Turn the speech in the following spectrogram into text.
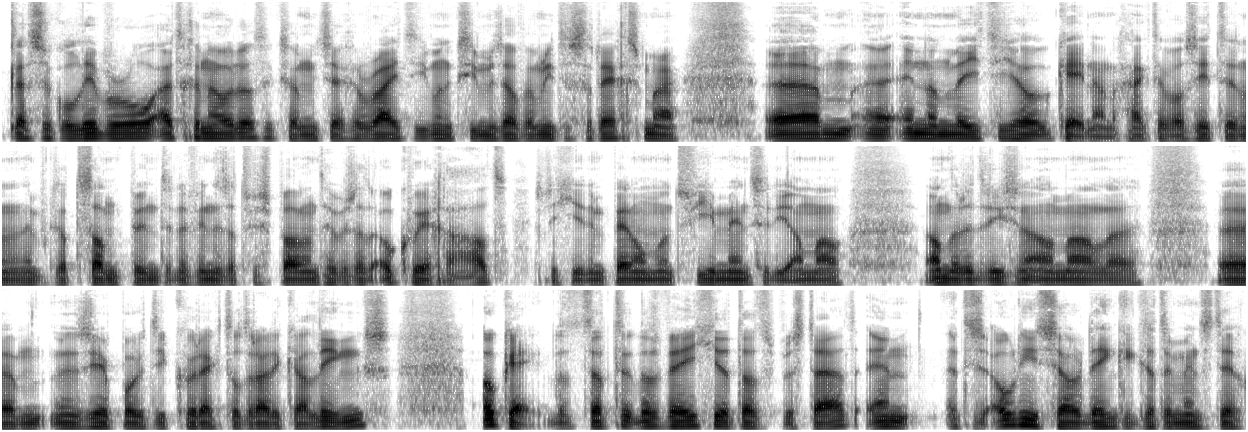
classical liberal uitgenodigd. Ik zou niet zeggen righty, want ik zie mezelf helemaal niet als rechts, maar ehm, eh, en dan weet je, oké, nou dan ga ik er wel zitten, dan heb ik dat standpunt en dan vinden ze dat weer spannend, hebben ze dat ook weer gehad. Dus dat je in een panel met vier mensen die allemaal, andere drie zijn allemaal eh, zeer politiek correct tot radicaal links. Oké, dat, dat, dat weet je dat dat bestaat. En het is ook niet zo, denk ik, dat de mensen tegen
